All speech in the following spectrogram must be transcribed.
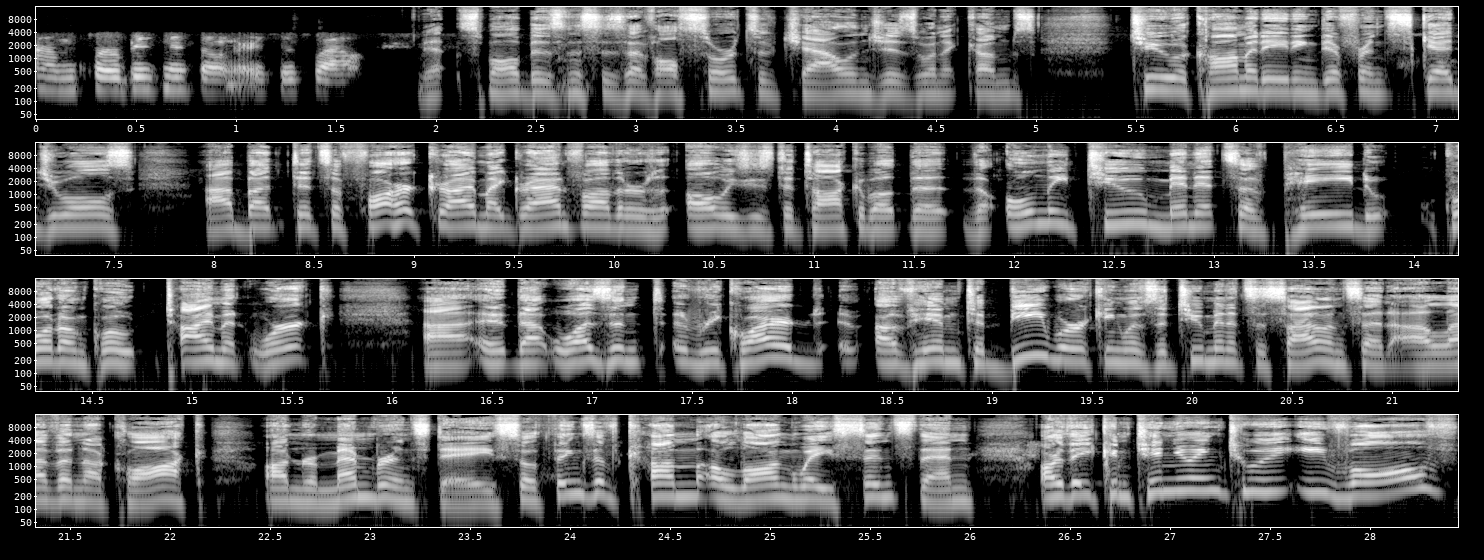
um, for business owners as well. Yeah, small businesses have all sorts of challenges when it comes to accommodating different schedules. Uh, but it's a far cry. My grandfather always used to talk about the, the only two minutes of paid quote unquote time at work uh, that wasn't required of him to be working was the two minutes of silence at 11 o'clock on Remembrance Day. So things have come a long way since then. Are they continuing to evolve?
